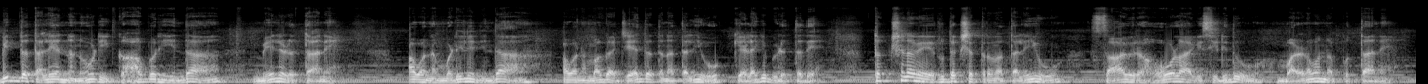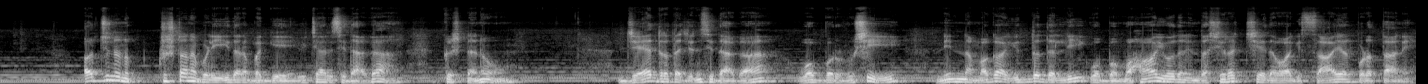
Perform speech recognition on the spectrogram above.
ಬಿದ್ದ ತಲೆಯನ್ನು ನೋಡಿ ಗಾಬರಿಯಿಂದ ಮೇಲೆಳುತ್ತಾನೆ. ಅವನ ಮಡಿಲಿನಿಂದ ಅವನ ಮಗ ಜಯದ್ರಥನ ತಲೆಯು ಕೆಳಗೆ ಬೀಳುತ್ತದೆ. ತಕ್ಷಣವೇ ರುದ್ರಕ್ಷತ್ರನ ತಲೆಯು ಸಾವಿರ ಹೋಳಾಗಿ ಸಿಡಿದು ಮರಣವನ್ನಪ್ಪುತ್ತಾನೆ. ಅರ್ಜುನನು ಕೃಷ್ಣನ ಬಳಿ ಇದರ ಬಗ್ಗೆ ವಿಚಾರಿಸಿದಾಗ ಕೃಷ್ಣನು, ಜಯದ್ರಥ ಜನಿಸಿದಾಗ ಒಬ್ಬರು ಋಷಿ ನಿನ್ನ ಮಗ ಯುದ್ಧದಲ್ಲಿ ಒಬ್ಬ ಮಹಾಯೋಧನಿಂದ ಶಿರಚ್ಛೇದವಾಗಿ ಸಾಯಲ್ಪಡುತ್ತಾನೆ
